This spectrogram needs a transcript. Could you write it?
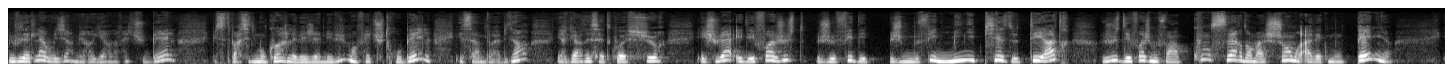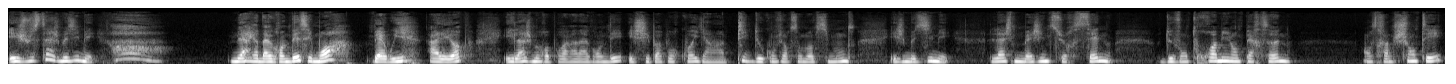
Mais vous êtes là à vous dire, mais regarde, en fait, je suis belle. Mais cette partie de mon corps, je l'avais jamais vue, mais en fait, je suis trop belle et ça me va bien. Et regardez cette coiffure. Et je suis là, et des fois, juste, je fais des, je me fais une mini pièce de théâtre. Juste, des fois, je me fais un concert dans ma chambre avec mon peigne. Et juste ça, je me dis, mais oh, mais Ariana Grande, c'est moi Ben oui, allez hop. Et là, je me reprends Ariana Grande et je sais pas pourquoi, il y a un pic de confiance en moi qui monte. Et je me dis, mais là, je m'imagine sur scène, devant 3 millions de personnes, en train de chanter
